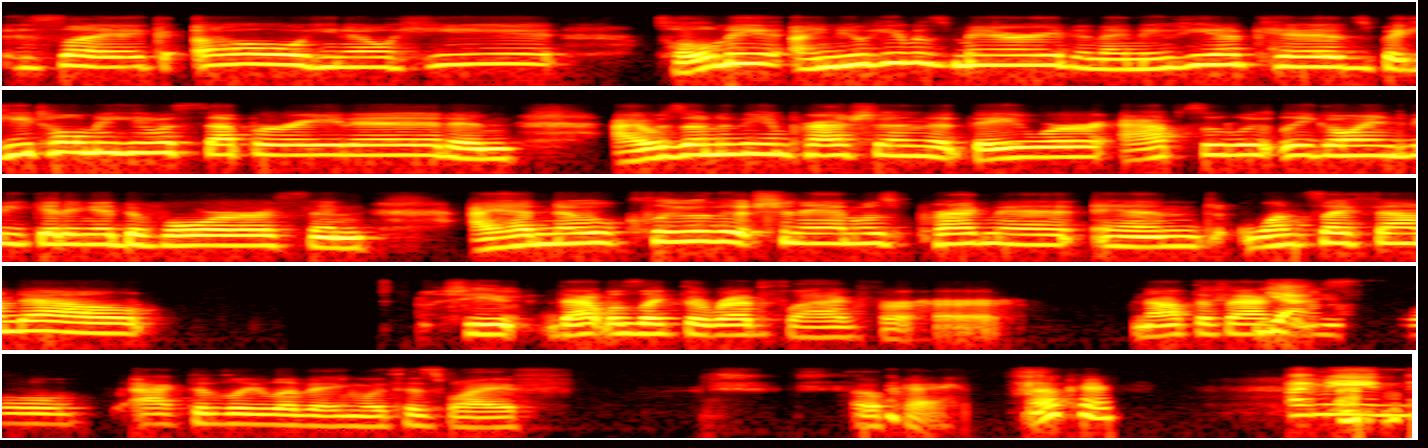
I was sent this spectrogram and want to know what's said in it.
is like, oh, you know, he told me I knew he was married and I knew he had kids, but he told me he was separated and I was under the impression that they were absolutely going to be getting a divorce and I had no clue that Shanann was pregnant and once I found out she that was like the red flag for her. Not the fact that he's still actively living with his wife. Okay. Okay. I mean,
